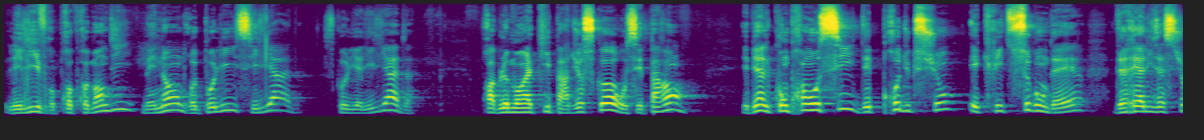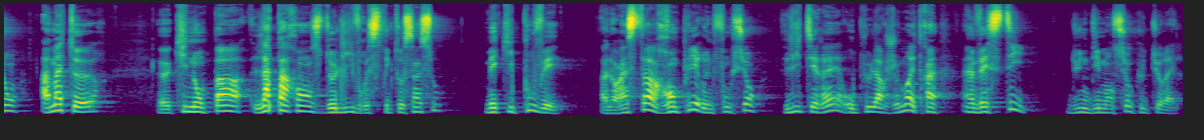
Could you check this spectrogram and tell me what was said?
les livres proprement dits, Ménandre, Polis, Iliade, Scolia l'Iliade, probablement acquis par Dioscore ou ses parents, eh elle comprend aussi des productions écrites secondaires, des réalisations amateurs euh, qui n'ont pas l'apparence de livres stricto sensu, mais qui pouvaient, à leur instar, remplir une fonction littéraire ou plus largement être investi d'une dimension culturelle.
